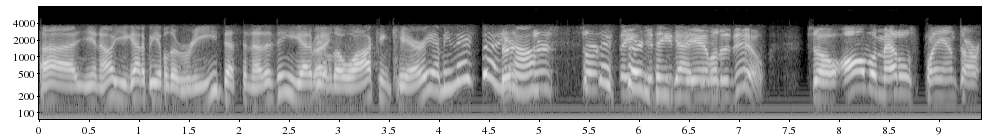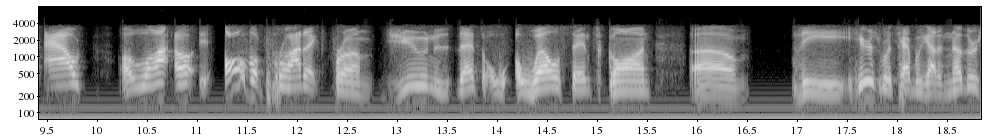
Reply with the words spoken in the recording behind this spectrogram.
Uh, you know, you got to be able to read. That's another thing. You got to Right. be able to walk and carry. I mean, there's you there's, know, there's certain there's things certain you things need to be able to do. So all the metals plans are out. A lot, uh, all the product from June that's well since gone. Um, the here's what's happened. We got another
